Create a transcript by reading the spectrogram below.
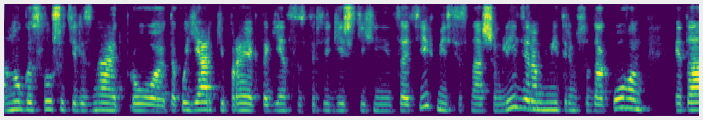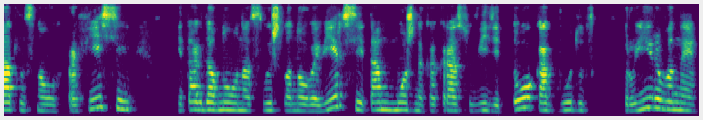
много слушателей знают про такой яркий проект Агентства стратегических инициатив вместе с нашим лидером Дмитрием Судаковым. Это «Атлас новых профессий». Не так давно у нас вышла новая версия, и там можно как раз увидеть то, как будут сконструированы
